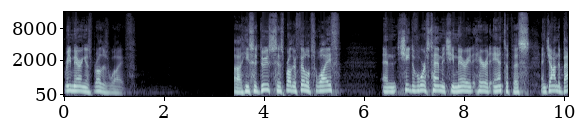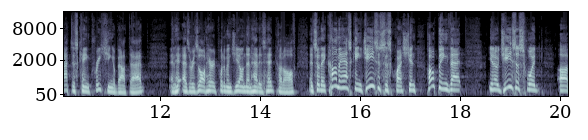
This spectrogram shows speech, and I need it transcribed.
remarrying his brother's wife. Uh, he seduced his brother Philip's wife, and she divorced him, and she married Herod Antipas. And John the Baptist came preaching about that. And as a result, Herod put him in jail and then had his head cut off. And so they come asking Jesus this question, hoping that, you know, Jesus would uh,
